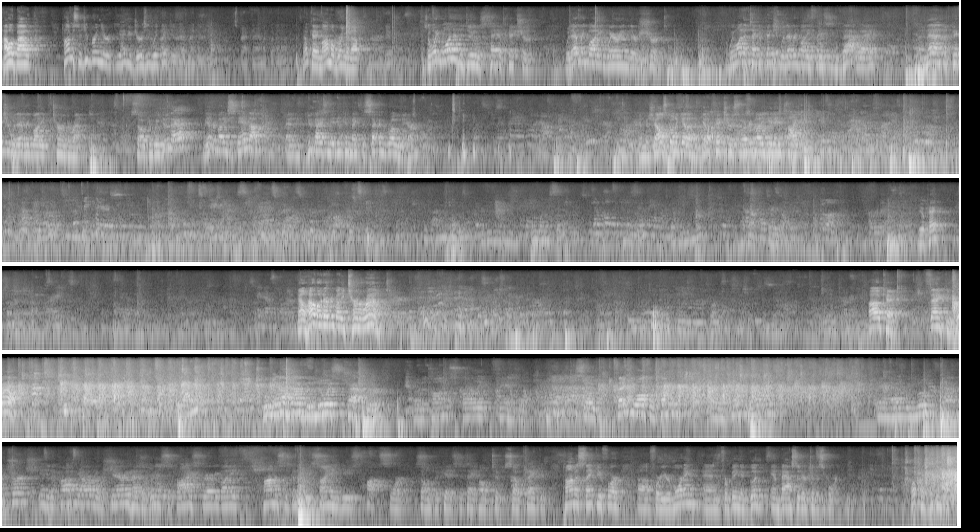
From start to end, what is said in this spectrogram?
how about, Thomas, did you bring your, you have your jersey with you? I do have my jersey. It's back there. Am I putting it up? Okay, Mom will bring it up. Yep. So what we wanted to do was take a picture with everybody wearing their shirt. We want to take a picture with everybody facing that way, and then a picture with everybody turned around. So can we do that? We everybody stand up, and you guys maybe can make the second row there. And Michelle's going to get a get a picture, so everybody get in tight. You okay? Now, how about everybody turn around? Okay, thank you. Well, we now have the newest chapter of the Thomas Harley Fan Club. So, thank you all for coming, and thank you, Thomas. And when we move after church into the coffee hour where Sherry has a real surprise for everybody, Thomas is going to be signing these pucks for some of the kids to take home too. So thank you. Thomas, thank you for, uh, for your morning and for being a good ambassador to the sport. Okay.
